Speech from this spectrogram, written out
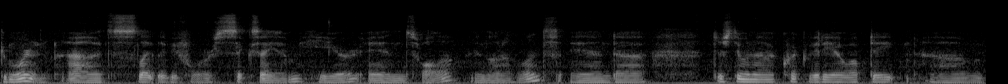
Good morning. Uh, it's slightly before 6 a.m. here in Zwolle, in the Netherlands, and uh, just doing a quick video update, um,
